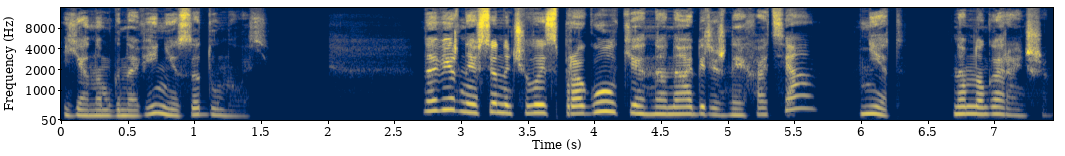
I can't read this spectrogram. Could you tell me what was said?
Я на мгновение задумалась. Наверное, все началось с прогулки на набережной, хотя нет, намного раньше.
